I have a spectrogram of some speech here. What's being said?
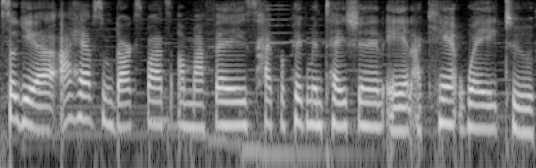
So yeah, I have some dark spots on my face, hyperpigmentation, and I can't wait to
